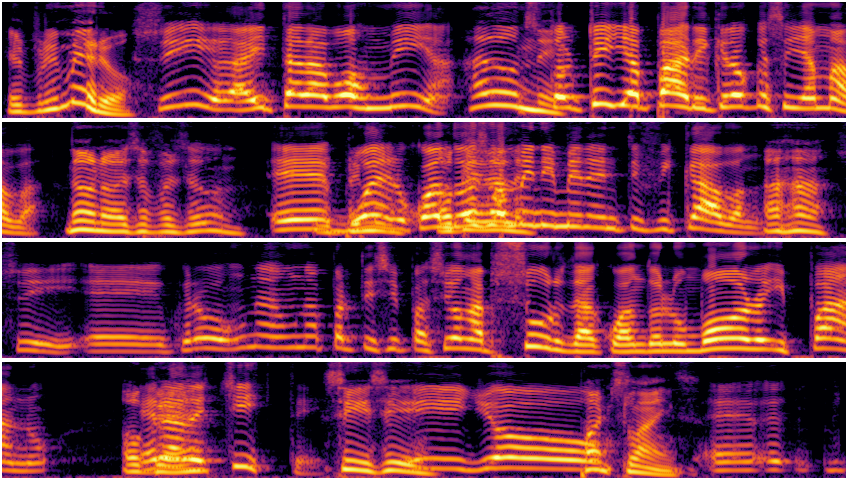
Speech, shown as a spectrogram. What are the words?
¿El primero? Sí, ahí está la voz mía. ¿A dónde? Tortilla Party, creo que se llamaba. No, no, ese fue el segundo. Eh, El bueno, cuando Ok, eso dale. a mí ni me identificaban. Ajá. Sí, eh, creo una, una participación absurda cuando el humor hispano era de chiste. Sí, sí. Y yo... Punchlines. Eh, eh,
